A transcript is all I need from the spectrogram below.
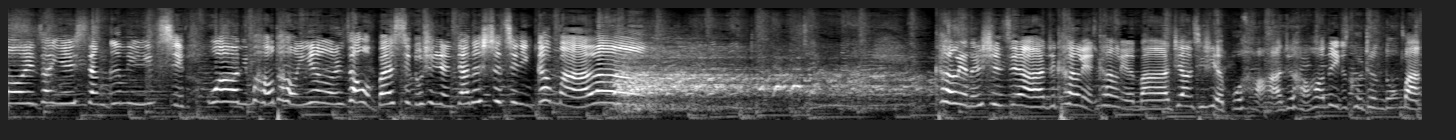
哦，人家也想跟你一起。哇，你们好讨厌哦，人家欧巴吸毒是人家的事情，你干嘛了？看脸的世界啊，就看脸看脸吧，这样其实也不好哈，就好好的一个柯震东吧，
